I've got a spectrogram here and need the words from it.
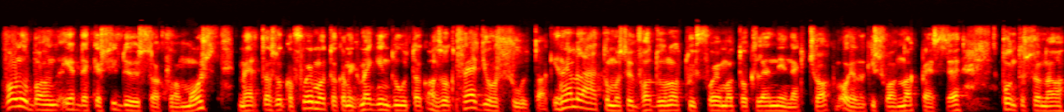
valóban érdekes időszak van most, mert azok a folyamatok, amik megindultak, azok felgyorsultak. Én nem látom azt, hogy vadonat új folyamatok lennének csak, olyanok is vannak persze, pontosan a,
